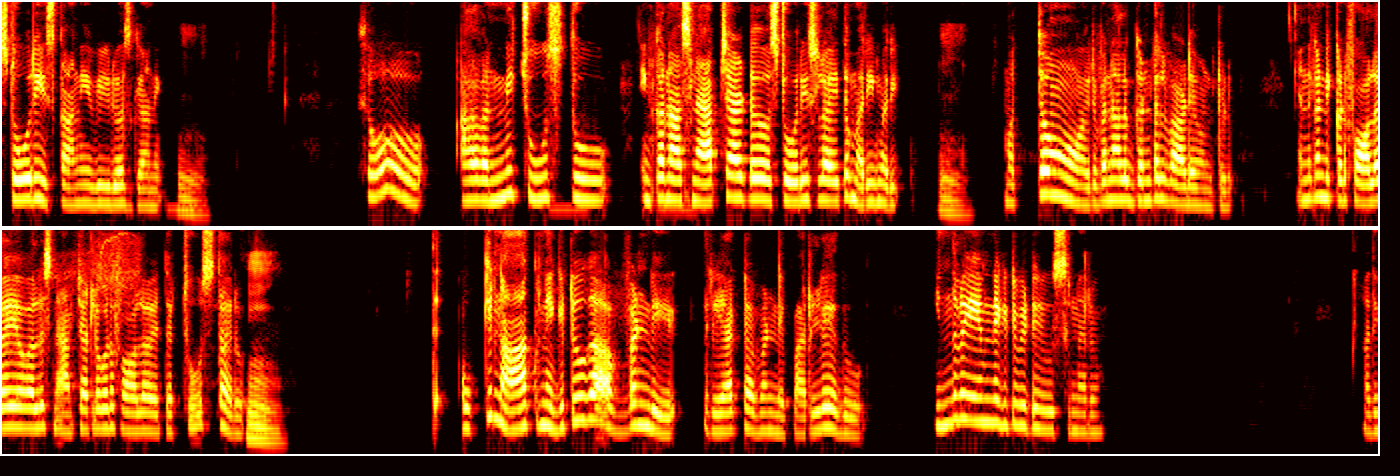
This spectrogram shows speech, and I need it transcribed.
స్టోరీస్ కానీ, వీడియోస్. హ్మ్. సో, అవన్నీ చూస్తూ ఇంకా నా స్నాప్‌చాట్ స్టోరీస్‌లో అయితే మరీ మరీ. మొత్తం 24 గంటలు వాడే ఉంటాడు. ఎందుకంటే ఇక్కడ ఫాలో అయ్యేవాళ్ళు స్నాప్‌చాట్‌లో గూడా ఫాలో అయితారు. చూస్తారు. ఓకే. నాకు నెగెటివ్‌గా అవ్వండి. రియాక్ట్ అవ్వండి. పర్లేదు. ఇందులో ఏం నెగటివిటీ చూస్తున్నారు? అది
